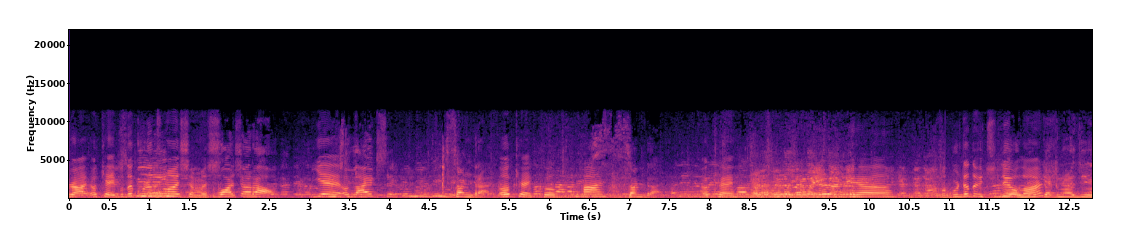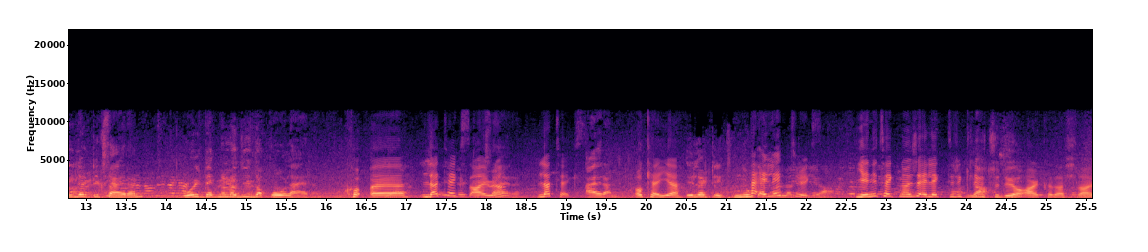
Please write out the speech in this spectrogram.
Right, okay. Bu da kurutma aşaması. Water out. Yeah, okay. light second using sun dry. Okay, cool. Hi. Sun dry. Okay. Yeah. Burada da ütülüyorlar. technology electric iron. Old technology is the coal iron. Ko- e, Yeah. latex iron. iron. Latex. Iron. Okay, yeah. Electric. New Ha, elektrik. Yeah. Yeni teknoloji elektrikli Ya. ütülüyor arkadaşlar.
